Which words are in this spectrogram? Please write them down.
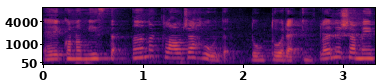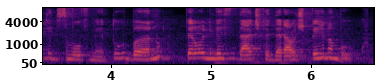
é a economista Ana Cláudia Arruda, doutora em Planejamento e Desenvolvimento Urbano pela Universidade Federal de Pernambuco.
